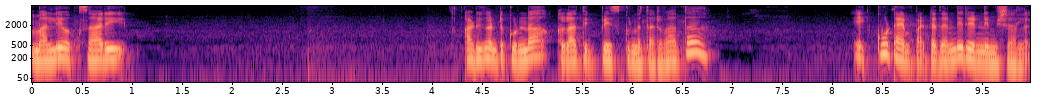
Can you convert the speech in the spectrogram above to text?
మళ్ళీ ఒకసారి అడుగంటకుండా అలా తిప్పేసుకున్న తర్వాత ఎక్కువ టైం పట్టదండి రెండు నిమిషాలు.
